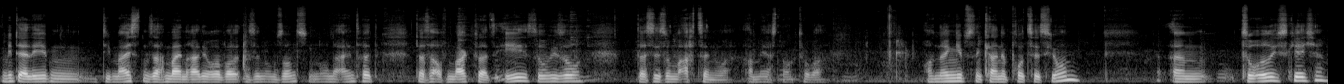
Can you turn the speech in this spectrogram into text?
miterleben. Die meisten Sachen bei den Radiorevolten sind umsonst und ohne Eintritt. Das auf dem Marktplatz E sowieso. Das ist um 18 Uhr am 1. Oktober. Und dann gibt es eine kleine Prozession ähm, zur Ulrichskirche.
